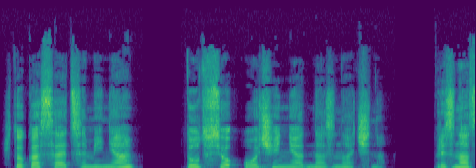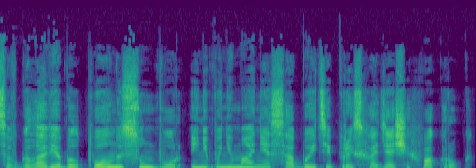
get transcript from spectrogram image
Что касается меня, тут все очень неоднозначно. Признаться, в голове был полный сумбур и непонимание событий, происходящих вокруг.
